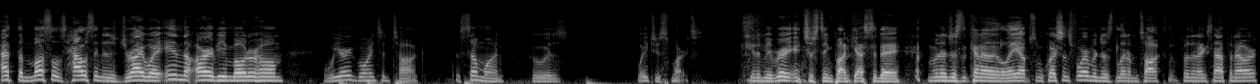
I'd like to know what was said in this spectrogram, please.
at the Muscles house in his driveway in the RV motorhome. We are going to talk to someone who is way too smart. It's going to be a very interesting podcast today. I'm going to just kind of lay up some questions for him and just let him talk for the next half an hour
